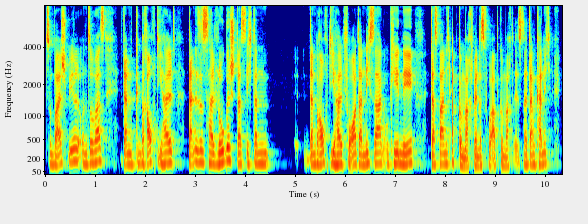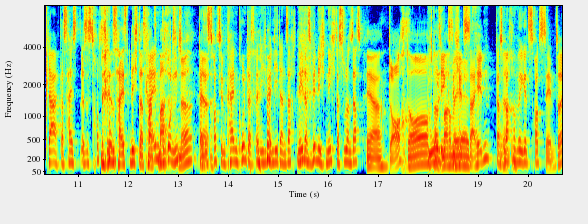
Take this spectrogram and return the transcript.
zum Beispiel und sowas, dann braucht die halt, dann ist es halt logisch, dass ich dann dann braucht die halt vor Ort dann nicht sagen, okay, nee, das war nicht abgemacht, wenn das vorher abgemacht ist. Ne? Dann kann ich, klar, das heißt, es ist trotzdem. Das heißt nicht, dass kein macht, Grund. Ne? Das ja. ist trotzdem kein Grund, dass wenn, ich, wenn die dann sagt, nee, das will ich nicht, dass du dann sagst, ja. doch, doch, du das legst machen wir dich jetzt jetzt dahin, das ja. machen wir jetzt trotzdem. So,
